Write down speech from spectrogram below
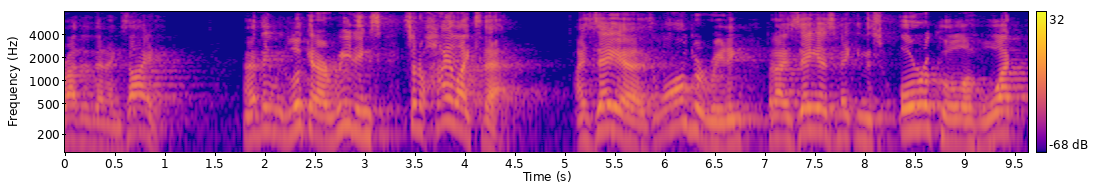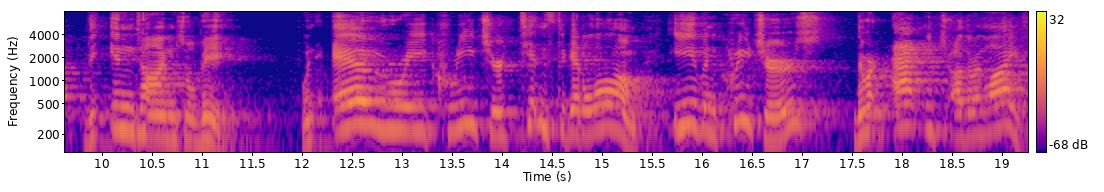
rather than anxiety. And I think we look at our readings, it sort of highlights that. Isaiah is longer reading, but Isaiah is making this oracle of what the end times will be when every creature tends to get along, even creatures that were at each other in life.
